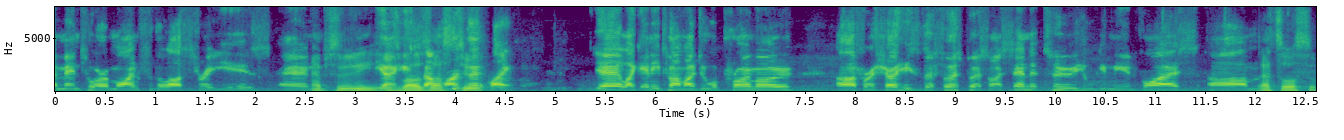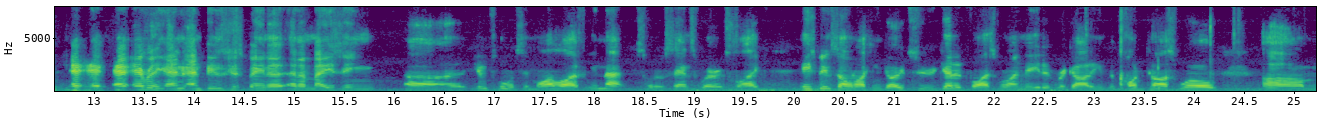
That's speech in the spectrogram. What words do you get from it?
a mentor of mine for the last three years. And, Absolutely, yeah, as he's well as someone us too. that, like, yeah, like anytime I do a promo uh, for a show, he's the first person I send it to. He'll give me advice. Um, That's awesome. e- e- everything. And, and Ben's just been a, an amazing uh, influence in my life in that sort of sense where it's like he's been someone I can go to, get advice when I need it regarding the podcast world, um,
